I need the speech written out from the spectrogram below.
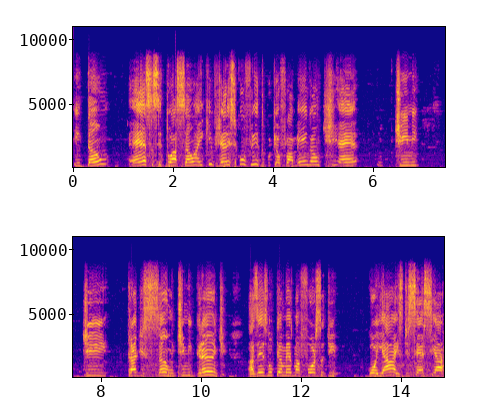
Então, essa situação aí que gera esse conflito, porque o Flamengo é um, é um time de tradição, um time grande, às vezes não tem a mesma força de Goiás, de CSA.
